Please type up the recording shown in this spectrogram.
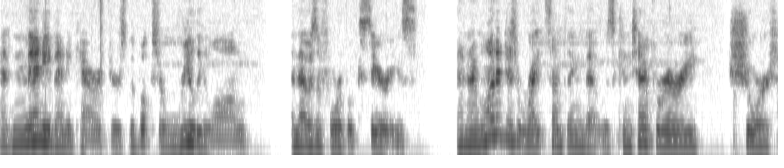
had many, many characters. The books are really long, and that was a four book series. And I wanted to write something that was contemporary, short,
